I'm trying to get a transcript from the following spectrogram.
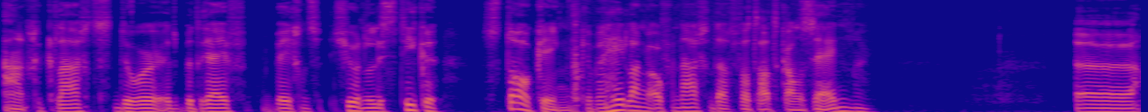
aangeklaagd door het bedrijf wegens journalistieke stalking. Ik heb er heel lang over nagedacht wat dat kan zijn. Maar... Uh,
